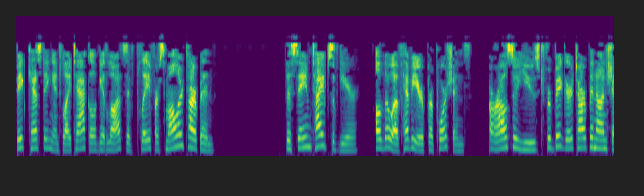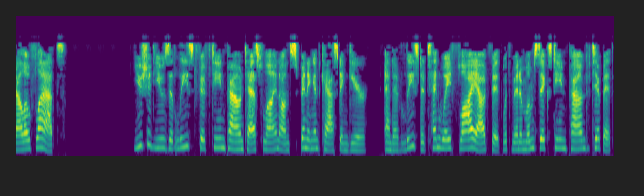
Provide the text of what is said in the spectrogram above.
bait casting and fly tackle get lots of play for smaller tarpon. The same types of gear, although of heavier proportions, are also used for bigger tarpon on shallow flats. You should use at least 15 pound test line on spinning and casting gear, and at least a 10 weight fly outfit with minimum 16 pound tippet.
